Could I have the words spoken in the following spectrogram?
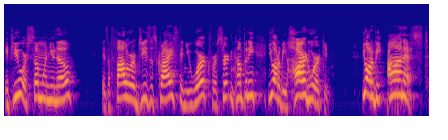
If you or someone you know is a follower of Jesus Christ and you work for a certain company, you ought to be hardworking. You ought to be honest.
